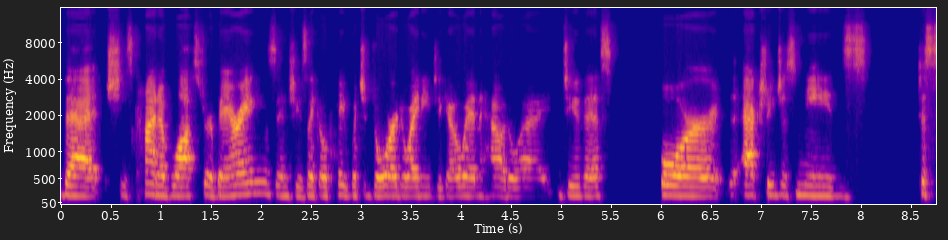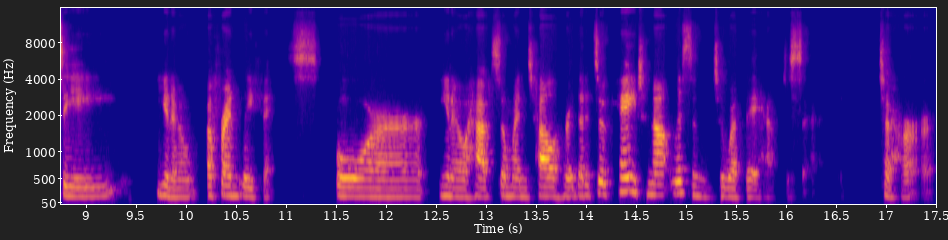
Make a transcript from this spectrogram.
that she's kind of lost her bearings and she's like okay which door do i need to go in? How do i do this? Or actually just needs to see you know a friendly face or you know have someone tell her that it's okay to not listen to what they have to say to her.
